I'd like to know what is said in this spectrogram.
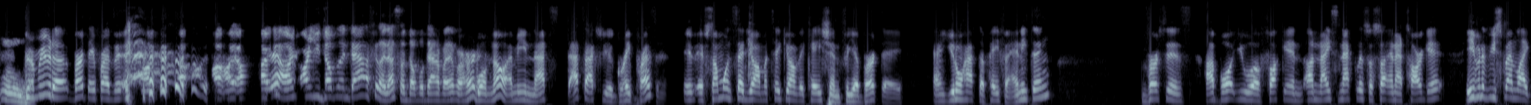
Mm. Bermuda birthday present. Uh, uh, uh, yeah, aren't, aren't you doubling down? I feel like that's a double down if I ever heard it. well, no, I mean that's that's actually a great present. If if someone said, "Yo, I'm gonna take you on vacation for your birthday," and you don't have to pay for anything, versus I bought you a fucking a nice necklace or something at Target, even if you spend like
